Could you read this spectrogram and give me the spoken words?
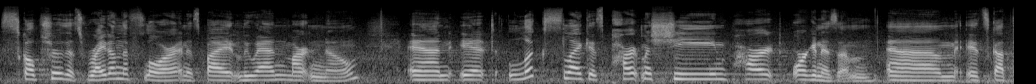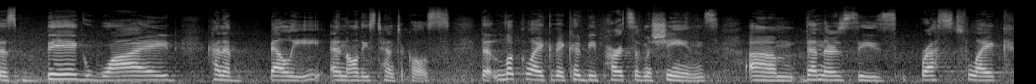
sculpture that's right on the floor, and it's by Luanne Martineau and it looks like it's part machine, part organism. Um, it's got this big, wide kind of belly and all these tentacles that look like they could be parts of machines. Um, then there's these breast-like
